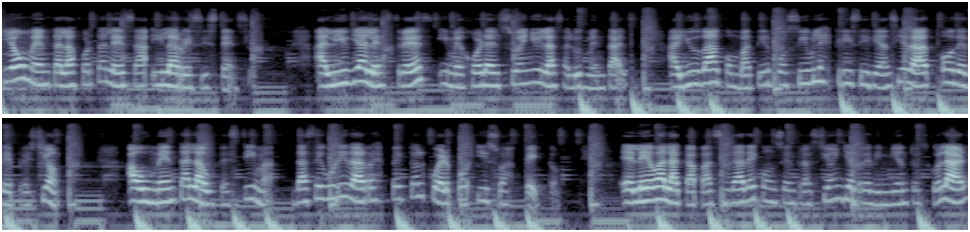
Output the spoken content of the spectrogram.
y aumenta la fortaleza y la resistencia alivia el estrés y mejora el sueño y la salud mental, ayuda a combatir posibles crisis de ansiedad o de depresión, aumenta la autoestima, da seguridad respecto al cuerpo y su aspecto, eleva la capacidad de concentración y el rendimiento escolar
